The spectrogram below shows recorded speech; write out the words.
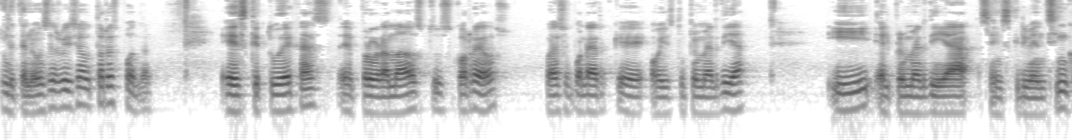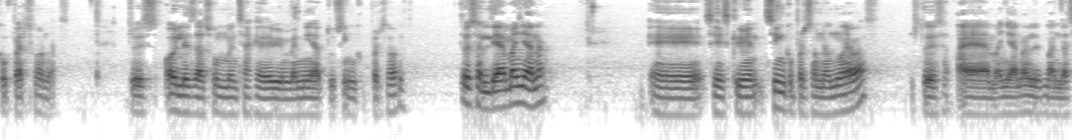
de tener un servicio de autoresponder es que tú dejas eh, programados tus correos. Puedes suponer que hoy es tu primer día y el primer día se inscriben cinco personas. Entonces hoy les das un mensaje de bienvenida a tus cinco personas. Entonces el día de mañana eh, se inscriben cinco personas nuevas. Entonces eh, mañana les mandas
